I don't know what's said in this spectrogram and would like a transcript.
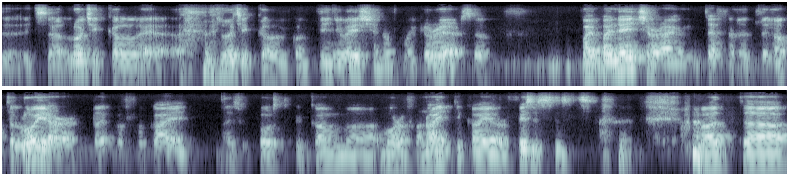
uh, it's a logical, uh, logical continuation of my career. So, by by nature, I'm definitely not a lawyer type of a guy. I'm supposed to become uh, more of an IT guy or physicist. but uh,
